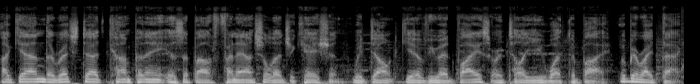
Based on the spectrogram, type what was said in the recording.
again, the Rich Dad Company is about financial education. We don't give you advice or tell you what to buy. We'll be right back.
